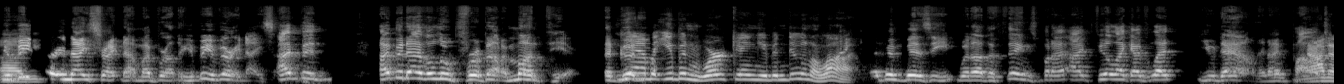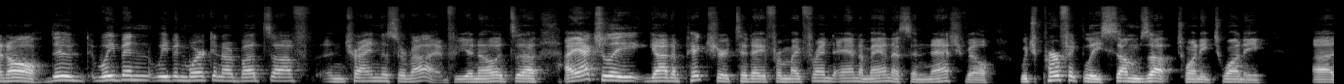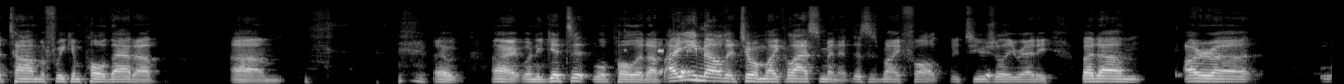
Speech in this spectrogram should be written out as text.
You're Uh, being you- very nice right now, my brother. You're being very nice. I've been, I've been out of the loop for about a month here. A good. yeah, but you've been working, you've been doing a lot. I've been busy with other things, but I, I feel like I've let you down, and I'm Not at all. Dude, we've been we've been working our butts off and trying to survive. You know, it's uh I actually got a picture today from my friend Anna Manis in Nashville, which perfectly sums up 2020. Uh Tom, if we can pull that up. Um oh, all right, when he gets it, we'll pull it up. I emailed it to him like last minute. This is my fault. It's usually ready. But um our uh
